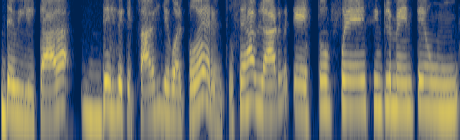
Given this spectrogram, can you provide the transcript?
debilitada desde que Chávez llegó al poder. Entonces, hablar de que esto fue simplemente un,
